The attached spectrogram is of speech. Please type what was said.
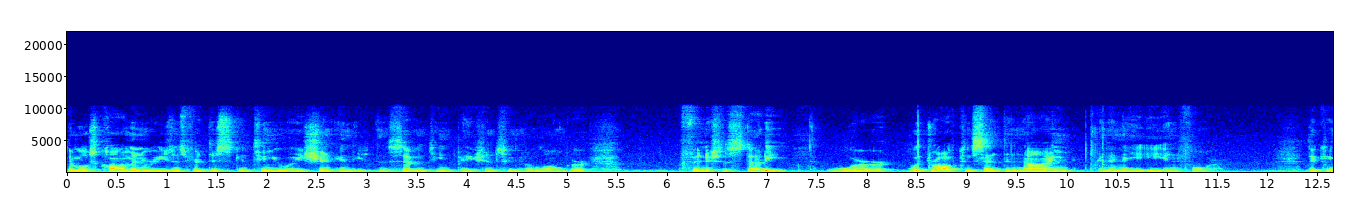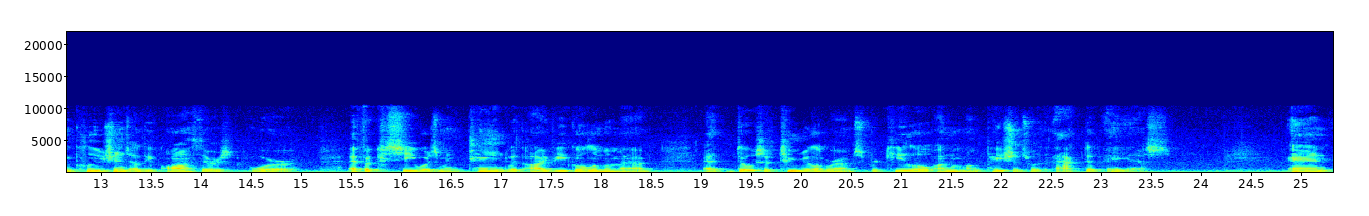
The most common reasons for discontinuation in the, in the 17 patients who no longer finished the study were withdrawal of consent in 9 and an AE in 4. The conclusions of the authors were efficacy was maintained with IV golimumab at dose of 2 milligrams per kilo among patients with active AS. And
